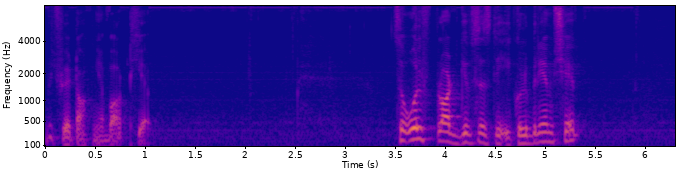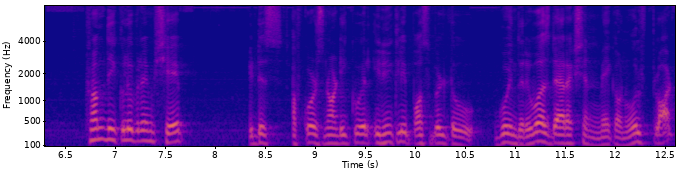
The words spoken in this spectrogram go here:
which we are talking about here. So, Wulff plot gives us the equilibrium shape. From the equilibrium shape it is of course not equal uniquely possible to go in the reverse direction and make a Wulff plot.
